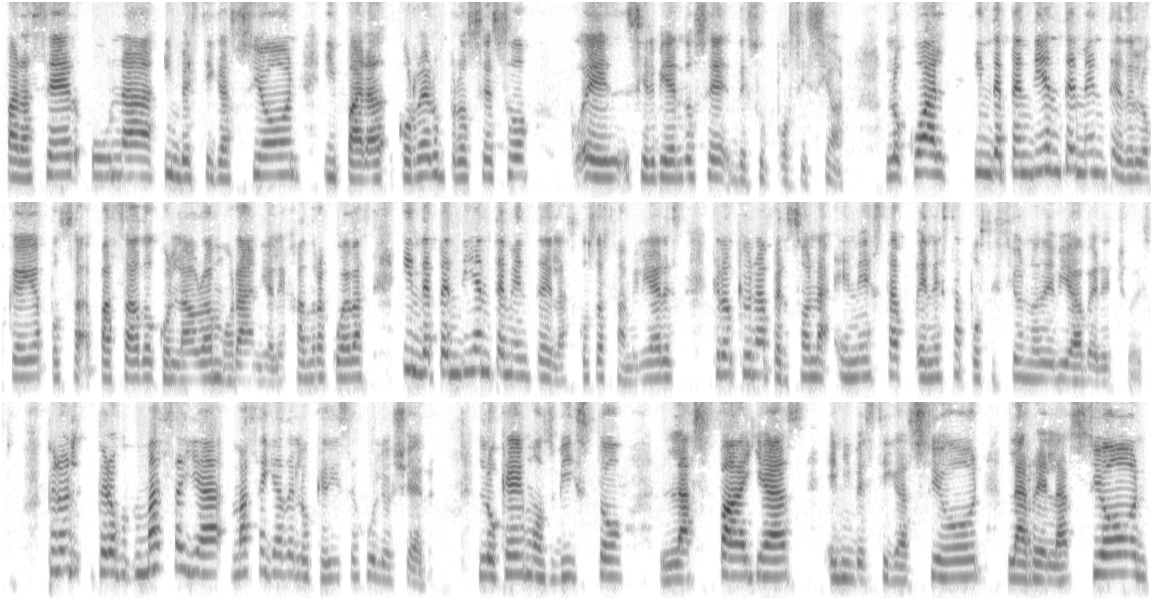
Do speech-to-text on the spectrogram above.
para hacer una investigación y para correr un proceso eh, sirviéndose de su posición, lo cual, independientemente de lo que haya pasado con Laura Morán y Alejandra Cuevas, independientemente de las cosas familiares, creo que una persona en esta, en esta posición no debía haber hecho esto. Pero, pero más, allá, más allá de lo que dice Julio Scherer, lo que hemos visto, las fallas en investigación, la relación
